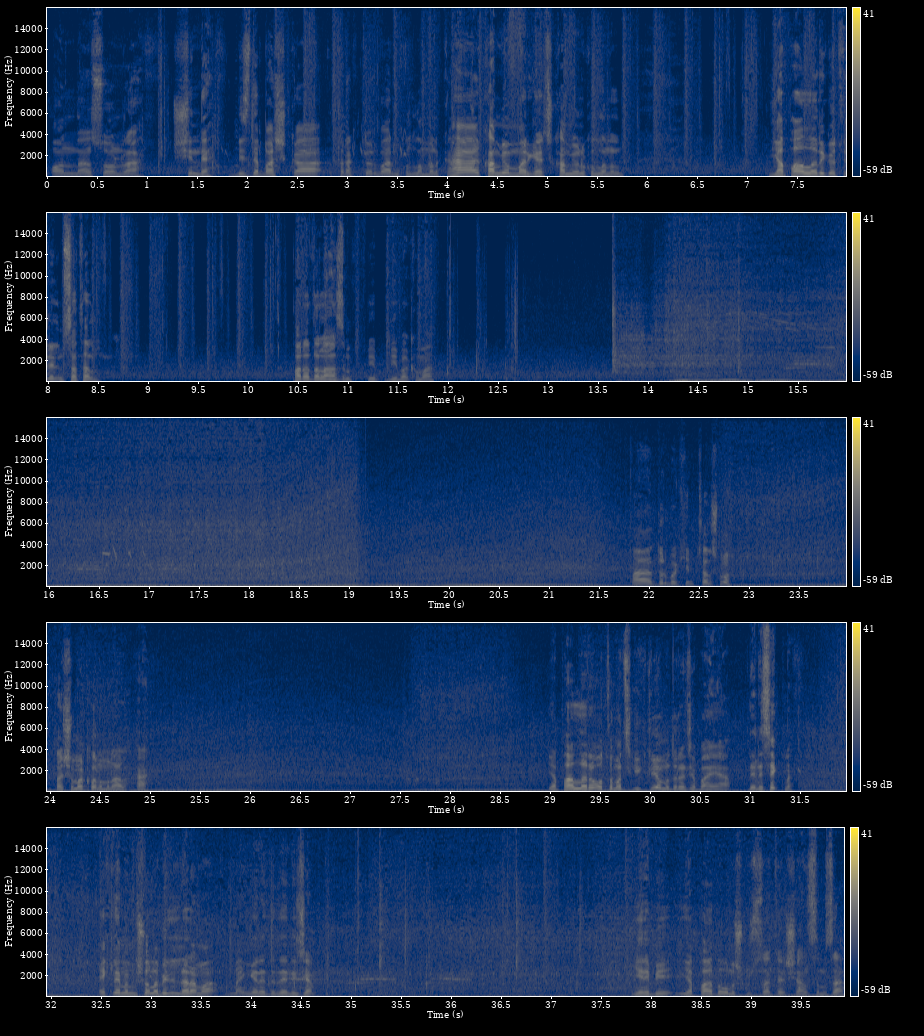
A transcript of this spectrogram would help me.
Ondan sonra şimdi bizde başka traktör var mı kullanmalık? Ha kamyon var gerçi. Kamyonu kullanalım. Yapağları götürelim satalım. Para da lazım bir, bir bakıma. Ha dur bakayım çalışma. Taşıma konumunu al. Ha. Yapalları otomatik yüklüyor mudur acaba ya? Denesek mi? Eklememiş olabilirler ama ben gene de deneyeceğim. Yeni bir yapağda oluşmuş zaten şansımıza.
